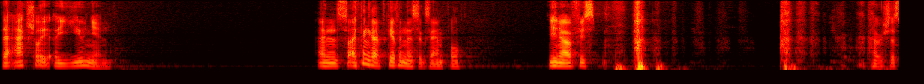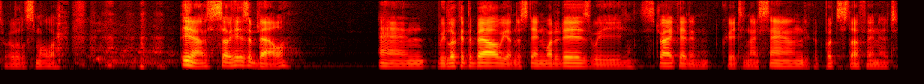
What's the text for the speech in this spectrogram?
They're actually a union. And so I think I've given this example. You know, if you. Sp- I was just a little smaller. you know, so here's a bell and we look at the bell, we understand what it is, we strike it and creates a nice sound, you could put stuff in it.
